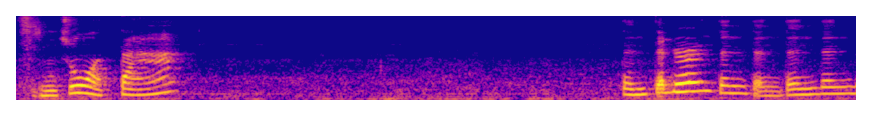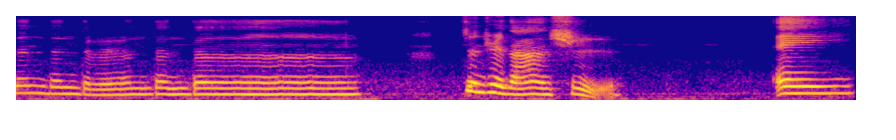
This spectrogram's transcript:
请作答。噔噔噔噔噔噔噔噔噔噔噔，正确答案是 A，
